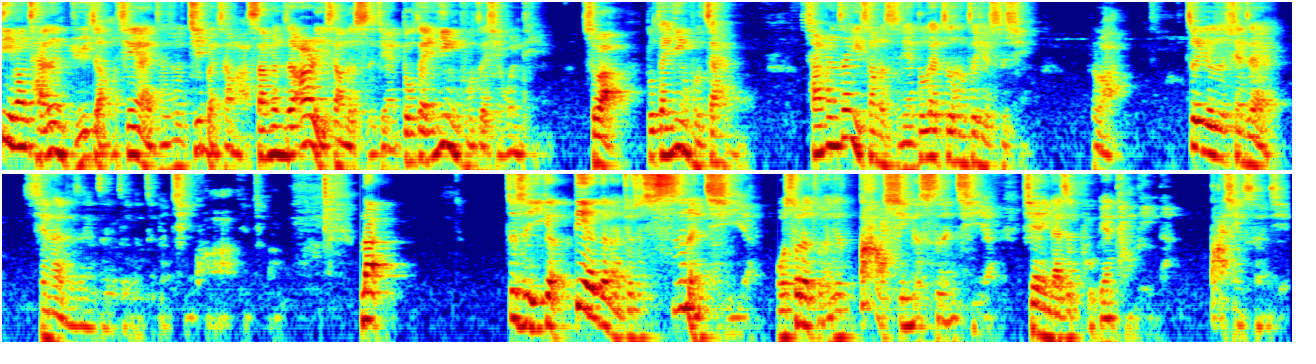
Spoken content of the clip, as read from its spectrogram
地方财政局长现在就是基本上啊，三分之二以上的时间都在应付这些问题，是吧？都在应付债务，三分之以上的时间都在折腾这些事情，是吧？这就是现在现在的这个这个这个这个情况啊，这个情况。那这是一个，第二个呢，就是私人企业。我说的主要就是大型的私人企业，现在应该是普遍躺平的大型私人企业。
